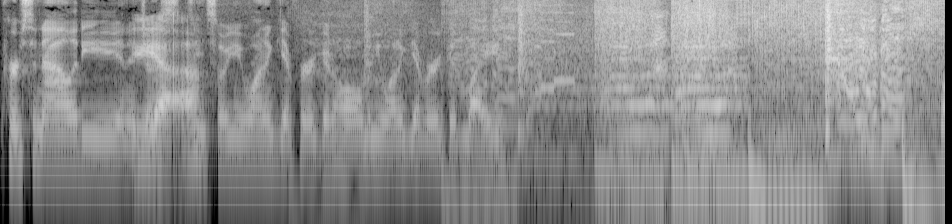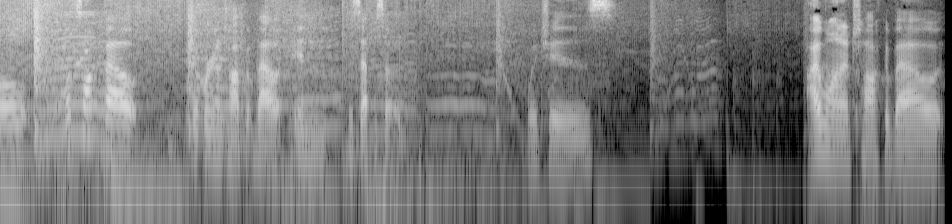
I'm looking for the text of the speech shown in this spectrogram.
personality, and it just Yeah. and so you want to give her a good home and you want to give her a good life. well let's talk about what we're going to talk about in this episode which is i want to talk about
